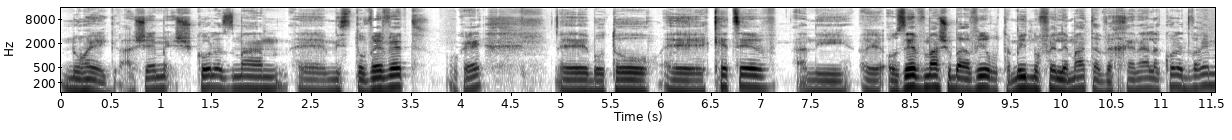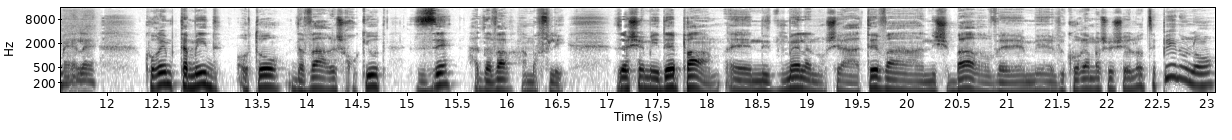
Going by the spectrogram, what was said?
נוהג. השמש כל הזמן אה, מסתובבת, אוקיי? אה, באותו אה, קצב, אני אה, עוזב משהו באוויר, הוא תמיד נופל למטה וכן הלאה. כל הדברים האלה קורים תמיד אותו דבר, יש חוקיות. זה הדבר המפליא. זה שמדי פעם נדמה לנו שהטבע נשבר וקורה משהו שלא ציפינו לו,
